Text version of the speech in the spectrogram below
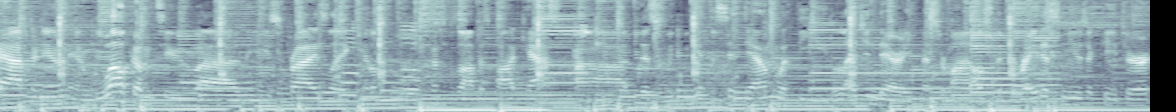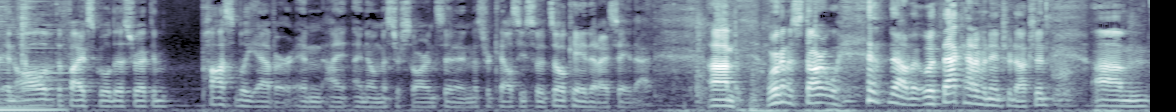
afternoon, and welcome to uh, the Surprise Lake Middle School Principal's Office podcast. Uh, this week we get to sit down with the legendary Mr. Miles, the greatest music teacher in all of the Fife School District and possibly ever. And I, I know Mr. Sorensen and Mr. Kelsey, so it's okay that I say that. Um, we're going to start with with that kind of an introduction. Um,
